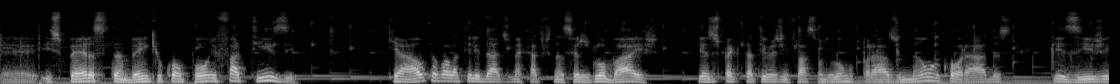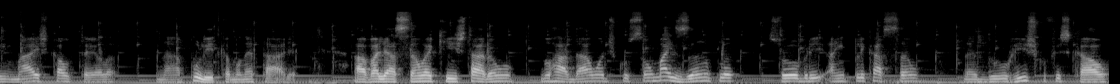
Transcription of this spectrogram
É, Espera-se também que o Copom enfatize que a alta volatilidade dos mercados financeiros globais e as expectativas de inflação de longo prazo não ancoradas exigem mais cautela na política monetária. A avaliação é que estarão no radar uma discussão mais ampla sobre a implicação né, do risco fiscal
